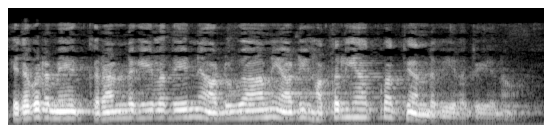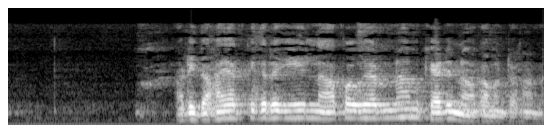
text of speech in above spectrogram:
එතකොට මේ කරන්න කියලා තියෙන්නේ අඩු ගානේ අඩි 40ක්වත් යන්න කියලා තියෙනවා. අඩි 10ක් විතර ගිහිල්ලා ආපහු යරුණාම කැඩෙනවා කමටහන.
